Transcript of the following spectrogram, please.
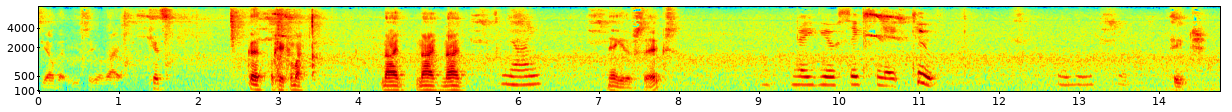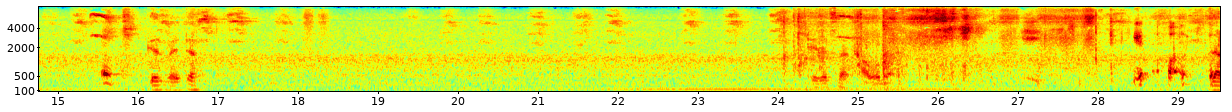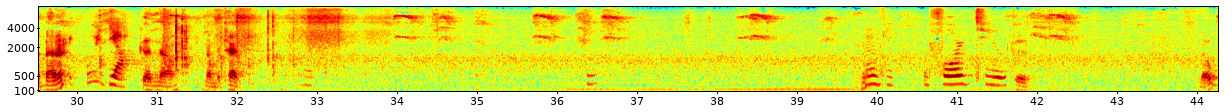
Just yelled at you, so you're right. Kiss. Good. Okay, come on. Nine, nine, nine. Nine. Negative six. Negative six. Negative two. H. H. Good, right there. Okay, that's not tall enough. Is that better? yeah. Good now. Number 10. Okay. Four two. Good. Nope.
